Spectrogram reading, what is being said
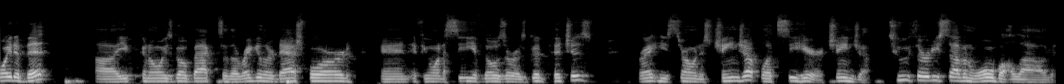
quite a bit. Uh, you can always go back to the regular dashboard, and if you want to see if those are as good pitches, right? He's throwing his changeup. Let's see here, changeup, 237 WOBA allowed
